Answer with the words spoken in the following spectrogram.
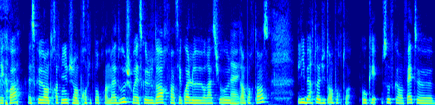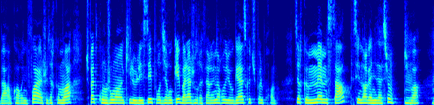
fais quoi? Est-ce que en 30 minutes j'en profite pour prendre ma douche? Ou est-ce que je dors? Enfin c'est quoi le ratio Ouais. d'importance? Libère-toi du temps pour toi. Ok. Sauf qu'en fait euh, bah encore une fois je veux dire que moi j'ai pas de conjoint qui le laissait pour dire ok bah là je voudrais faire une heure de yoga est-ce que tu peux le prendre? C'est-à-dire que même ça c'est une organisation tu Mm. vois. Mm.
